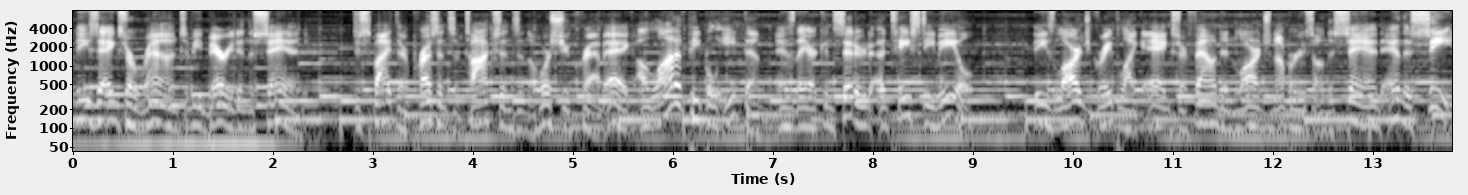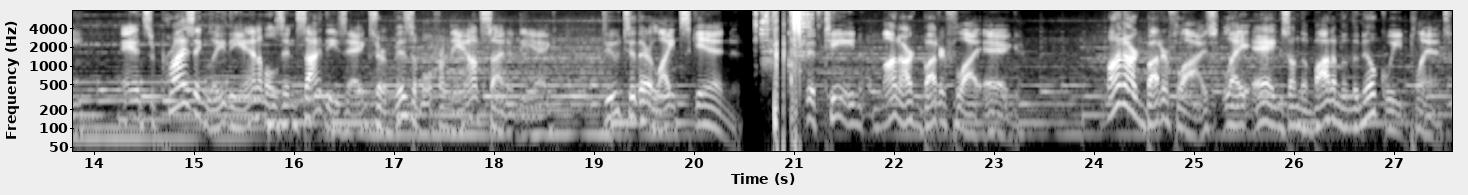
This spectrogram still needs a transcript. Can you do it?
These eggs are round to be buried in the sand. Despite their presence of toxins in the horseshoe crab egg, a lot of people eat them as they are considered a tasty meal. These large grape-like eggs are found in large numbers on the sand and the sea, and surprisingly, the animals inside these eggs are visible from the outside of the egg due to their light skin. 15. Monarch Butterfly Egg Monarch butterflies lay eggs on the bottom of the milkweed plant.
